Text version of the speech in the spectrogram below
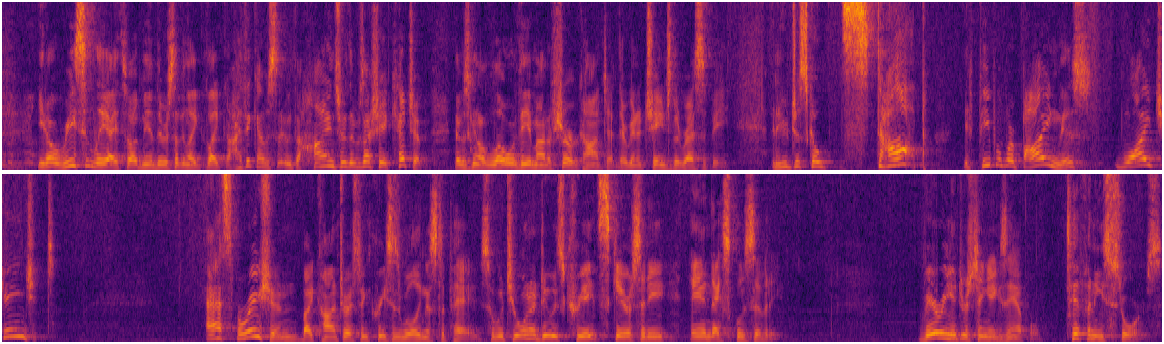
you know, recently I thought I mean, there was something like, like I think I was with the Heinz, or there was actually a ketchup that was going to lower the amount of sugar content. They were going to change the recipe. And you just go, stop. If people are buying this, why change it? Aspiration, by contrast, increases willingness to pay. So what you want to do is create scarcity and exclusivity. Very interesting example. Tiffany stores.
